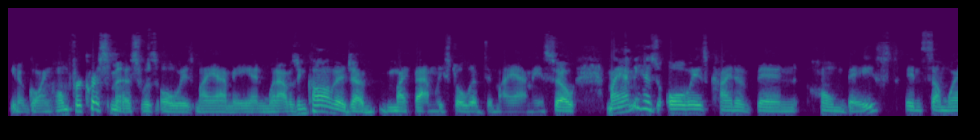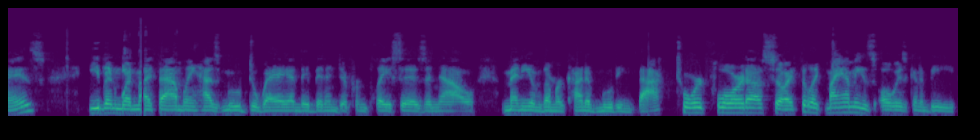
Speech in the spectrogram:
you know, going home for Christmas was always Miami. And when I was in college, I, my family still lived in Miami. So Miami has always kind of been home based in some ways. Even when my family has moved away and they've been in different places, and now many of them are kind of moving back toward Florida. So I feel like Miami is always going to be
